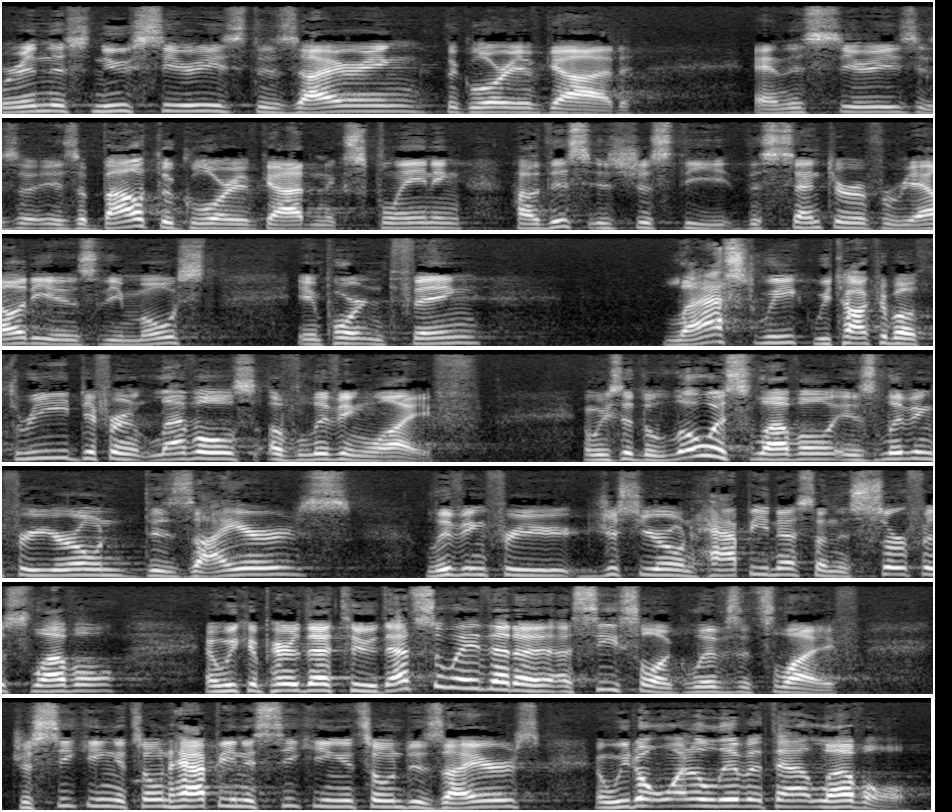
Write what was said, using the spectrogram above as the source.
we're in this new series, Desiring the Glory of God. And this series is, is about the glory of God and explaining how this is just the, the center of reality, is the most important thing. Last week, we talked about three different levels of living life. And we said the lowest level is living for your own desires, living for your, just your own happiness on the surface level. And we compared that to that's the way that a, a sea slug lives its life just seeking its own happiness, seeking its own desires, and we don't want to live at that level.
